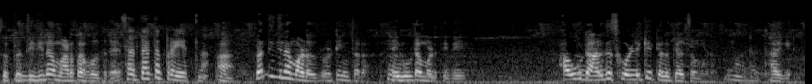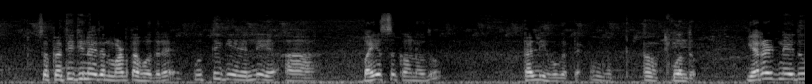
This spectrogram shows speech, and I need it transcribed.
ಸೊ ಪ್ರತಿದಿನ ಮಾಡ್ತಾ ಹೋದ್ರೆ ಸತತ ಪ್ರಯತ್ನ. ಪ್ರತಿದಿನ ಮಾಡೋದು ರೊಟೀನ್ ತರ. ಹೇಗೆ ಊಟ ಮಾಡ್ತೀವಿ? ಆ ಊಟ ಅರ್ಗಿಸ್ಕೊಳ್ಳಿಕ್ಕೆ ಕೆಲವು ಕೆಲಸ ಮಾಡೋದು. ಹಾಗೆ. ಸೊ ಪ್ರತಿದಿನ ಇದನ್ನ ಮಾಡ್ತಾ ಹೋದ್ರೆ ಕುತ್ತಿಗೆಯಲ್ಲಿ ಆ ವಯಸ್ಸು ಕಾಣೋದು ತಳ್ಳಿ ಹೋಗುತ್ತೆ. ಹೋಗುತ್ತೆ. ಒಂದು. ಎರಡನೇದು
